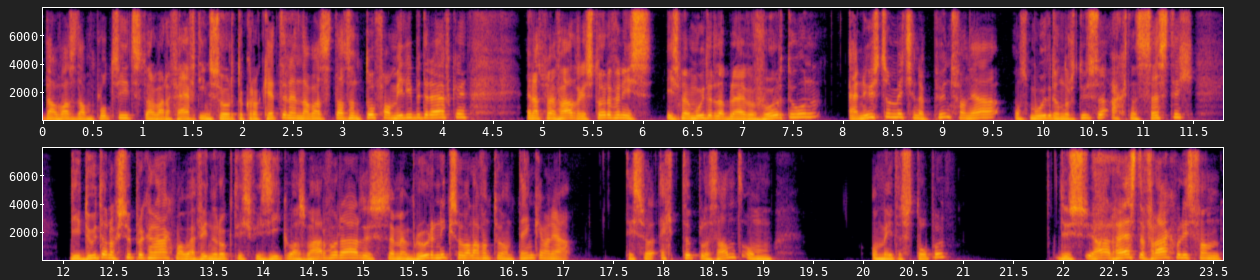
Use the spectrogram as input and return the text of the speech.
dat was dan plots iets. Daar waren 15 soorten kroketten en dat, was, dat is een tof familiebedrijfje. En als mijn vader gestorven is, is mijn moeder dat blijven voortdoen. En nu is het zo'n beetje een punt van, ja, ons moeder is ondertussen 68. Die doet dat nog super graag, maar wij vinden ook het is fysiek wel zwaar voor haar. Dus zijn mijn broer en ik zo wel af en toe aan het denken van, ja, het is wel echt te plezant om, om mee te stoppen. Dus ja, rijst de vraag wel eens van,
